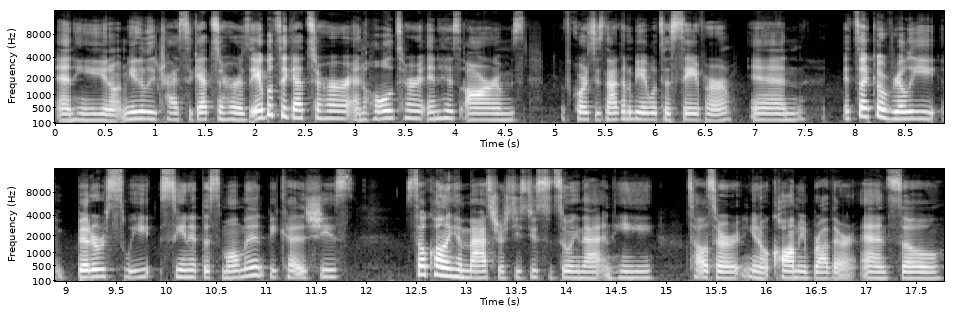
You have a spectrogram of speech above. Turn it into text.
and he, you know, immediately tries to get to her, is able to get to her and holds her in his arms. Of course, he's not going to be able to save her. And it's like a really bittersweet scene at this moment because she's still calling him master. She's used to doing that. And he tells her, you know, call me brother. And so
